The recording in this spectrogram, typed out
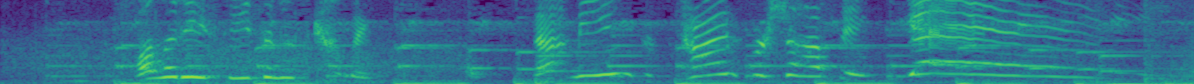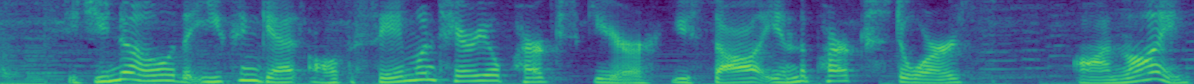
Holiday season is coming. That means it's time for shopping. Yay! Did you know that you can get all the same Ontario Parks gear you saw in the park stores online?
